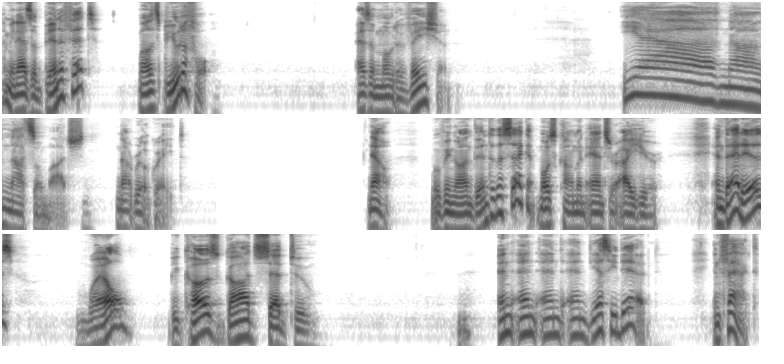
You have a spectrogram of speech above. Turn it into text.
I mean, as a benefit, well, it's beautiful. As a motivation, yeah, no, not so much. Not real great. Now, moving on then to the second most common answer I hear, and that is, well, because God said to. And and and and yes, he did. In fact,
